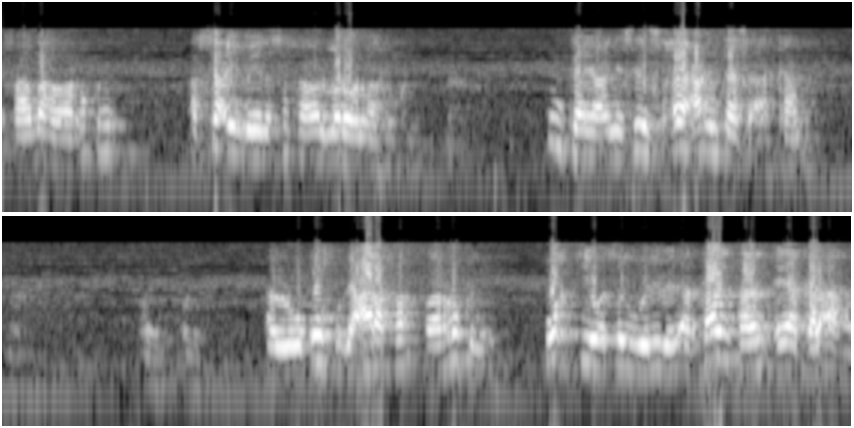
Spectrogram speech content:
ifaadaha waa rukni asacyi bayna safa walmarwan waa rukni. Inta yani sida saxiixa intaas arkaan. Alwuquufu bicarafa waa rukni. Waktiyo isaga weliba arkaantan ayaa kala ah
